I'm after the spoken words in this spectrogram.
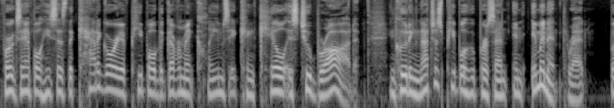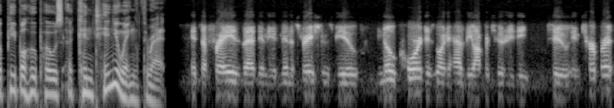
For example, he says the category of people the government claims it can kill is too broad, including not just people who present an imminent threat, but people who pose a continuing threat. It's a phrase that, in the administration's view, no court is going to have the opportunity to interpret.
